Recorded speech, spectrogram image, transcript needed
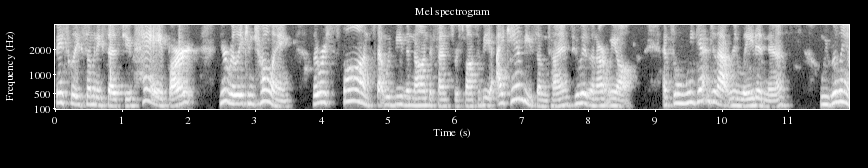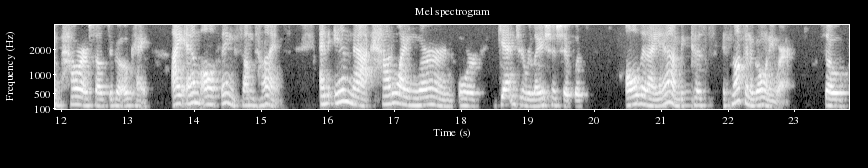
basically, if somebody says to you, Hey, Bart, you're really controlling. The response that would be the non defense response would be, I can be sometimes. Who isn't? Aren't we all? And so when we get into that relatedness, we really empower ourselves to go, okay, I am all things sometimes. And in that, how do I learn or get into a relationship with all that I am? Because it's not going to go anywhere. So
